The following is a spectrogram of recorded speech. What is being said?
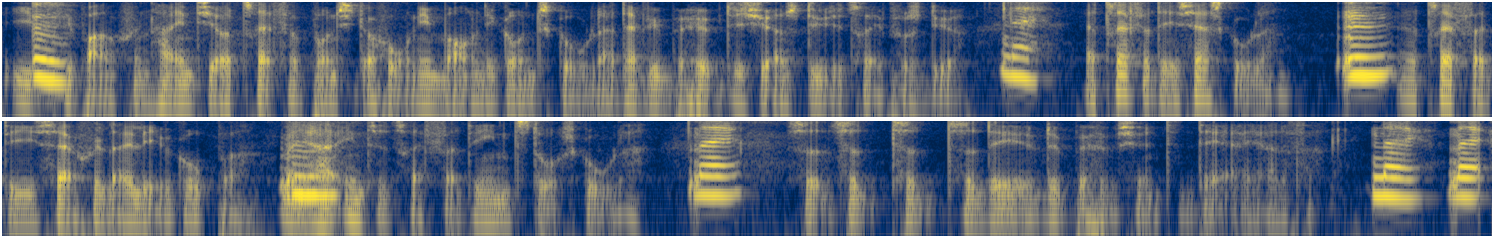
i, mm. i branschen, har inte jag träffat på en situation i en vanlig grundskola där vi behövde köra en studietröjprocedur. Jag träffade det i särskolan. Mm. Jag träffade det i särskilda elevgrupper. Men mm. jag har inte träffat det i en stor skola. Nej. Så, så, så, så det, det behövs ju inte där i alla fall. Nej, nej.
